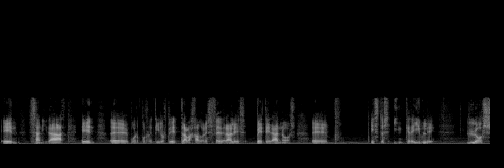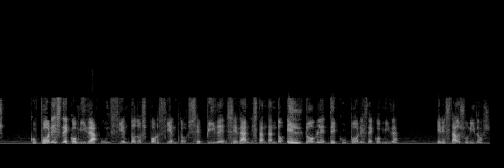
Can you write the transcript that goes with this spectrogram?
en sanidad, en eh, bueno, pues retiros de trabajadores federales, veteranos. esto es increíble. Los Cupones de comida, un 102%. Se pide, se dan, están dando el doble de cupones de comida en Estados Unidos,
